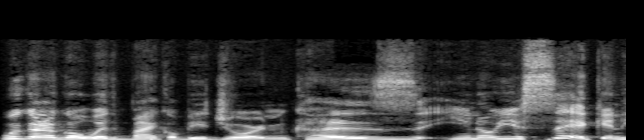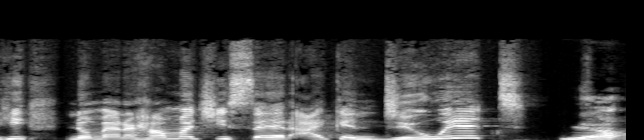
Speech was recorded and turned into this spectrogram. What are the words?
we're gonna go with Michael B. Jordan because you know you're sick." And he, no matter how much he said, "I can do it," Yep.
